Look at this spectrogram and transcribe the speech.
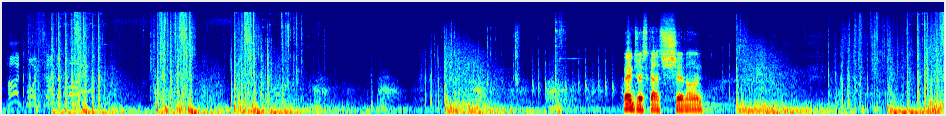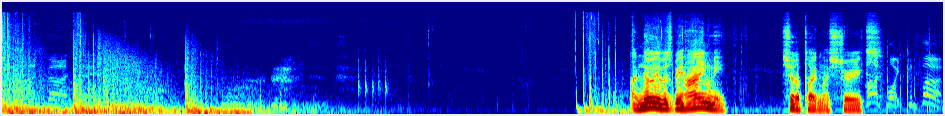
Hard point's under fire. They just got shit on. I knew he was behind me. Should have played my streaks. Hard point confirmed.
